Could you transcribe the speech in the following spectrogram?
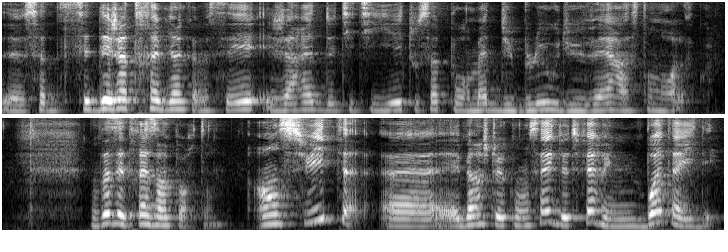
Euh, c'est déjà très bien comme c'est et j'arrête de titiller tout ça pour mettre du bleu ou du vert à cet endroit-là. Donc ça c'est très important. Ensuite, euh, eh ben, je te conseille de te faire une boîte à idées.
